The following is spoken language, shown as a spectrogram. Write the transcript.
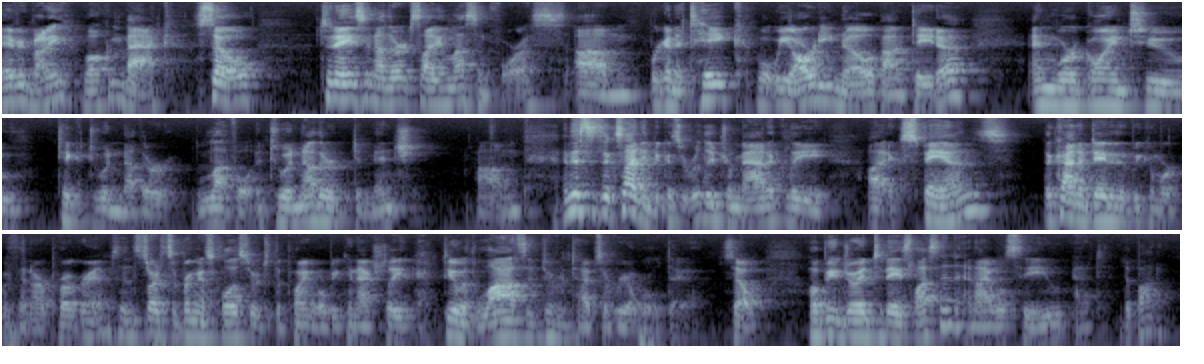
Hey everybody, welcome back. So today's another exciting lesson for us. Um, we're going to take what we already know about data and we're going to take it to another level, into another dimension. Um, and this is exciting because it really dramatically uh, expands the kind of data that we can work with in our programs and starts to bring us closer to the point where we can actually deal with lots of different types of real world data. So hope you enjoyed today's lesson and I will see you at the bottom.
